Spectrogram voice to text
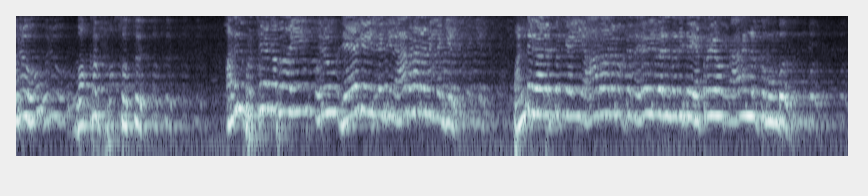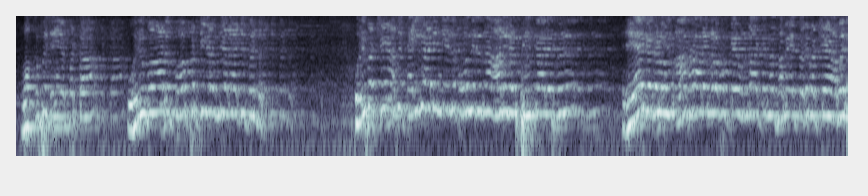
ഒരു വഖഫ് സ്വത്ത്. അതിന് പ്രത്യേകമായി ഒരു രേഖയില്ലെങ്കിൽ ആധാരമില്ലെങ്കിൽ പണ്ട് കാലത്തൊക്കെ ഈ ആധാരമൊക്കെ നിലവിൽ വരുന്നതിന്റെ എത്രയോ കാലങ്ങൾക്ക് മുമ്പ് വഖഫ് ചെയ്യപ്പെട്ട ഒരുപാട് പ്രോപ്പർട്ടികൾ ഇന്ത്യ രാജ്യത്തുണ്ട്. ഒരുപക്ഷെ അത് കൈകാര്യം ചെയ്ത് പോന്നിരുന്ന ആളുകൾ പിൽക്കാലത്ത് രേഖകളും ആധാരങ്ങളും ഒക്കെ ഉണ്ടാക്കുന്ന സമയത്ത് ഒരുപക്ഷെ അവർ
